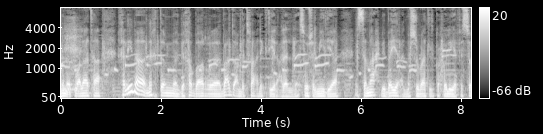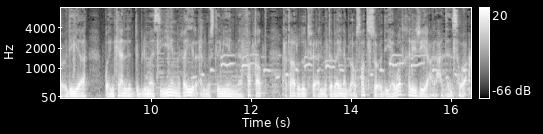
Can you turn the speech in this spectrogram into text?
من إطلالاتها. خلينا نختم بخبر بعده عم بتفاعل كثير على ال social media. السماح ببيع المشروبات الكحولية في السعودية وإن كان للدبلوماسيين غير المسلمين فقط. أثار ردود فعل متباينة بالأوساط السعودية والخليجية على حد سواء.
